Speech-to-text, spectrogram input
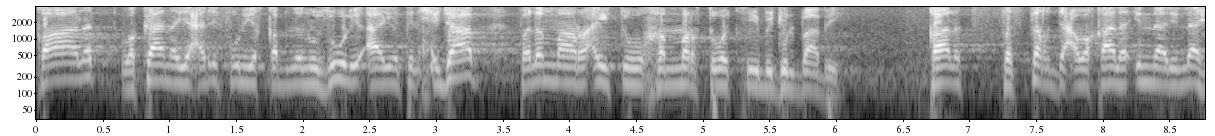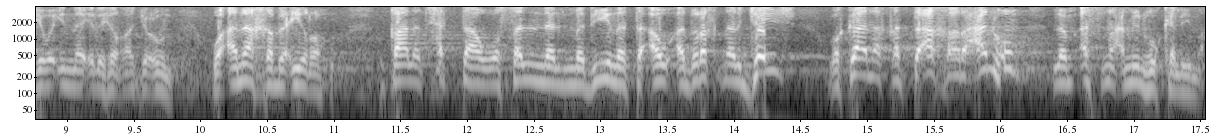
قالت وكان يعرفني قبل نزول آية الحجاب فلما رأيته خمرت وجهي بجلبابي. قالت فاسترجع وقال إنا لله وإنا إليه راجعون. وأناخ بعيره. قالت حتى وصلنا المدينة أو أدركنا الجيش وكان قد تأخر عنهم لم أسمع منه كلمة.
